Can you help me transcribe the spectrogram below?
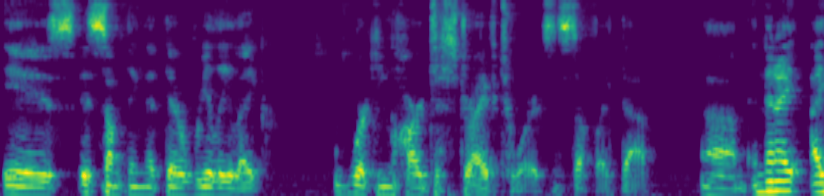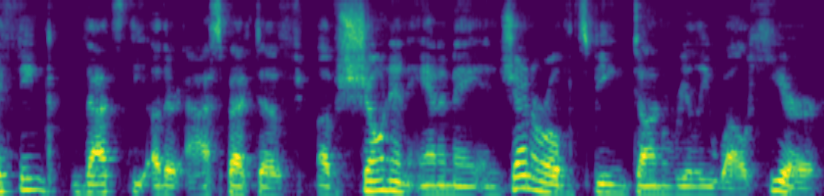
is is something that they're really like working hard to strive towards and stuff like that. Um, and then I, I think that's the other aspect of, of shonen anime in general that's being done really well here,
